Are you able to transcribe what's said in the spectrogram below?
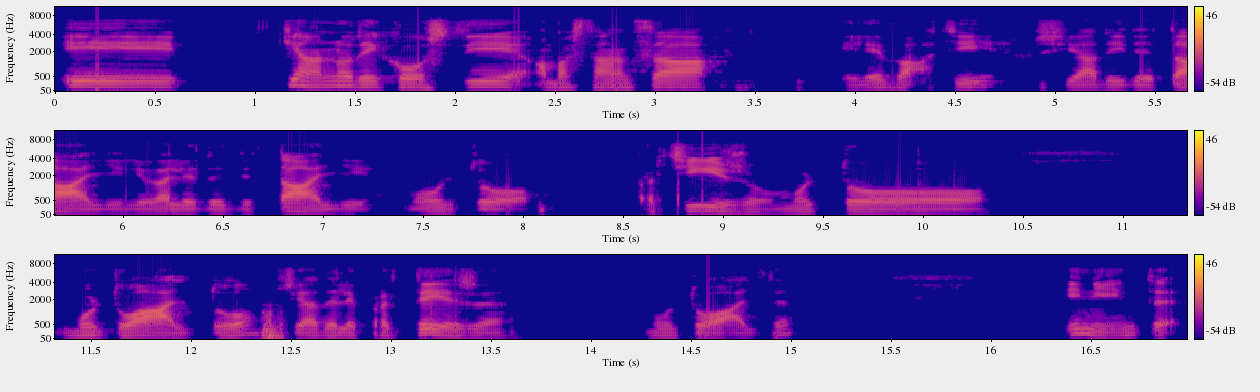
e che hanno dei costi abbastanza elevati, sia dei dettagli, livello dei dettagli molto preciso, molto, molto alto, sia delle pretese molto alte. E niente,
